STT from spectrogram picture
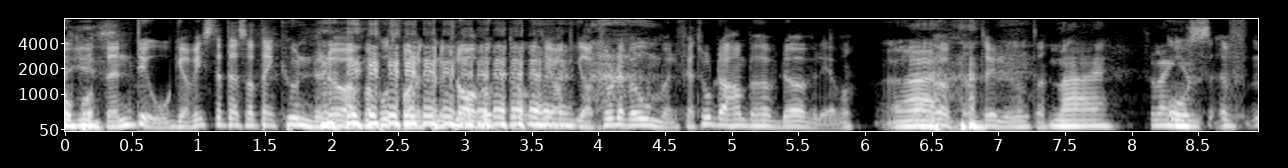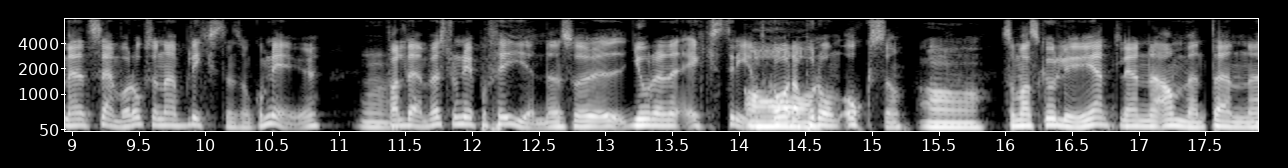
Just- Roboten dog. Jag visste inte ens att den kunde dö, att man fortfarande kunde klara uppdraget. Jag, jag trodde det var omöjligt, för jag trodde han behövde överleva. Det Nej. behövde han tydligen inte. Nej. Länge... Och, s- f- men sen var det också den här blixten som kom ner ju. Mm. Fall den väl slog ner på fienden så eh, gjorde den en extrem Ja. skada på dem också. Ja. Så man skulle ju egentligen använt den, eh,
